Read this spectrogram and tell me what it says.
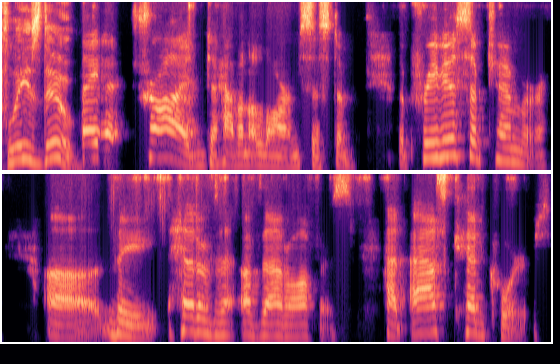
Please do. They had tried to have an alarm system. The previous September, uh, the head of, the, of that office had asked headquarters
